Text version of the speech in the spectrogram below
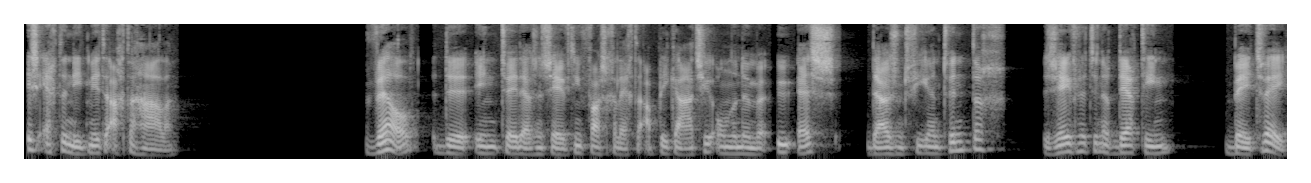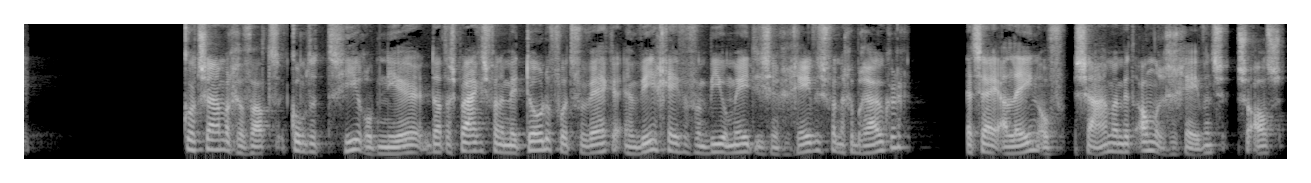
is echter niet meer te achterhalen. Wel de in 2017 vastgelegde applicatie onder nummer US 1024 2713 B2. Kort samengevat komt het hierop neer dat er sprake is van een methode voor het verwerken en weergeven van biometrische gegevens van de gebruiker, het zij alleen of samen met andere gegevens, zoals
